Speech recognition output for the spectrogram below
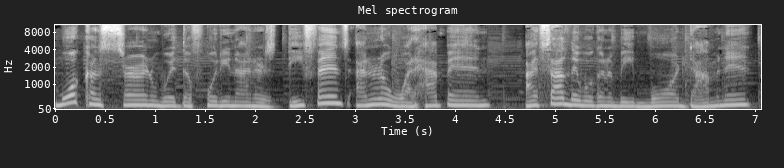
more concerned with the 49ers defense. I don't know what happened. I thought they were going to be more dominant.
